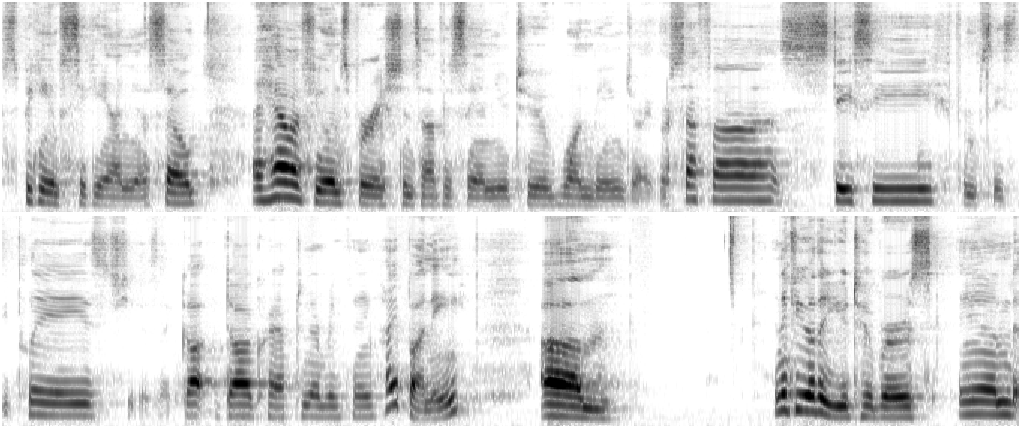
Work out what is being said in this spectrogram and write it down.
speaking of sticky onions, so I have a few inspirations, obviously, on YouTube. One being Joey Graceffa, Stacy from Stacy Plays. She does like Dogcraft and everything. Hi, Bunny um, and a few other YouTubers. And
